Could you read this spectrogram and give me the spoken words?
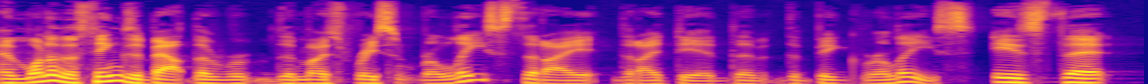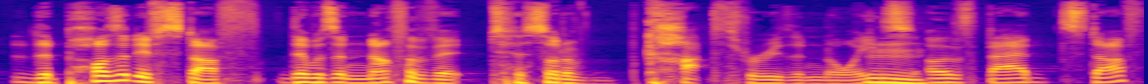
And one of the things about the the most recent release that I that I did the the big release is that the positive stuff there was enough of it to sort of cut through the noise of bad stuff.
